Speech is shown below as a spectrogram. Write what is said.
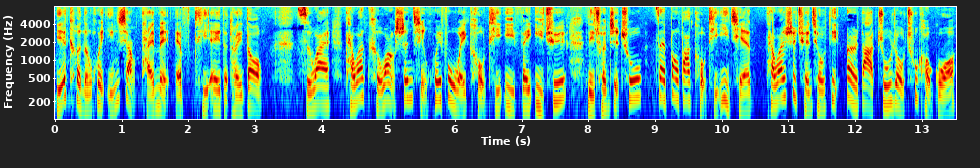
也可能会影响台美 FTA 的推动。此外，台湾渴望申请恢复为口蹄疫非疫区。李纯指出，在爆发口蹄疫前，台湾是全球第二大猪肉出口国，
